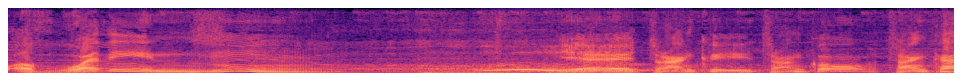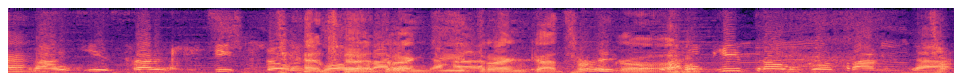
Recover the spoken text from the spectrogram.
of wedding? Mm. Yeah, tranqui, tranco, tranca? Tranqui, tranqui, tronco, tranqui, tranca, tronco. Tranqui, tronco, tranca.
